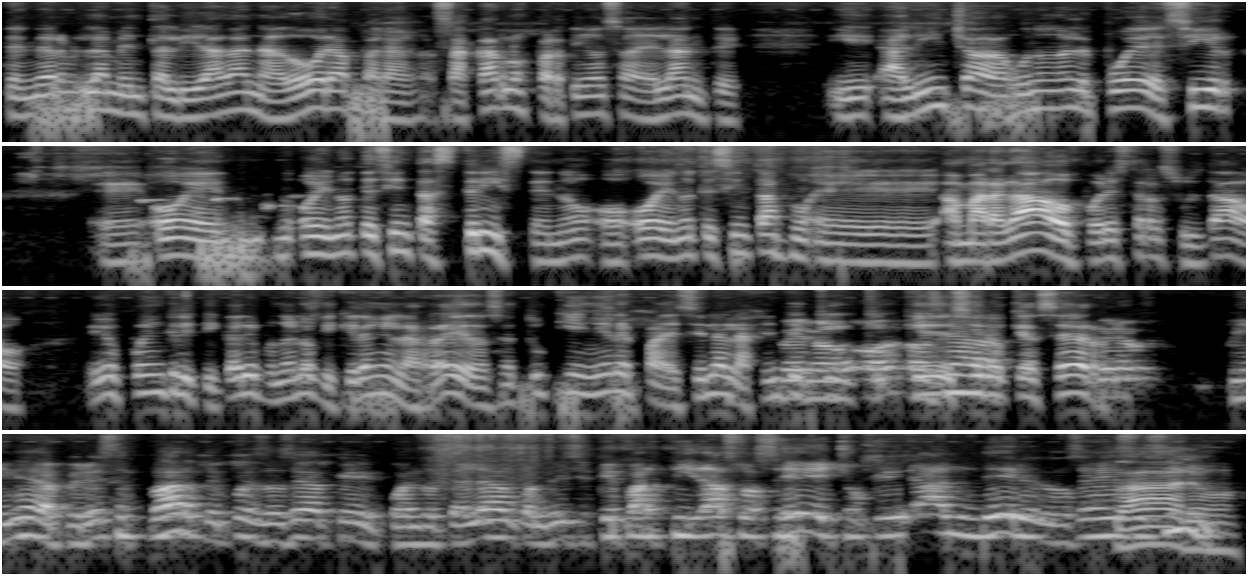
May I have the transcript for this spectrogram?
tener la mentalidad ganadora para sacar los partidos adelante. Y al hincha uno no le puede decir, eh, oye, no te sientas triste, ¿no? O oye, no te sientas eh, amargado por este resultado. Ellos pueden criticar y poner lo que quieran en las redes. O sea, ¿tú quién eres para decirle a la gente qué, decir o qué hacer? Pero, Pineda, pero esa es parte, pues, o sea, que cuando te hablan, cuando dices, qué partidazo has hecho, qué grande eres, o sea, eso claro.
